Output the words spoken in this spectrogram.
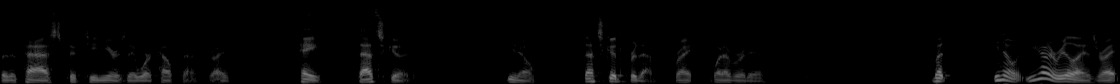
for the past 15 years. They work help desk, right? Hey, that's good. You know, that's good for them, right? Whatever it is. But you know, you got to realize, right?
